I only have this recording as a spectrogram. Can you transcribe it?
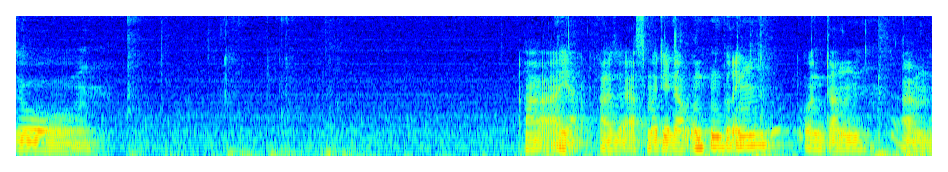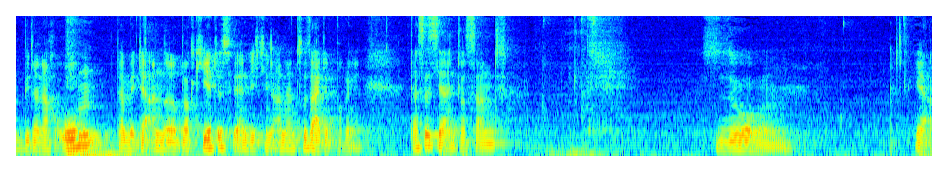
So. Ah ja, also erstmal den nach unten bringen und dann ähm, wieder nach oben, damit der andere blockiert ist, während ich den anderen zur Seite bringe. Das ist ja interessant. So. Ja,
